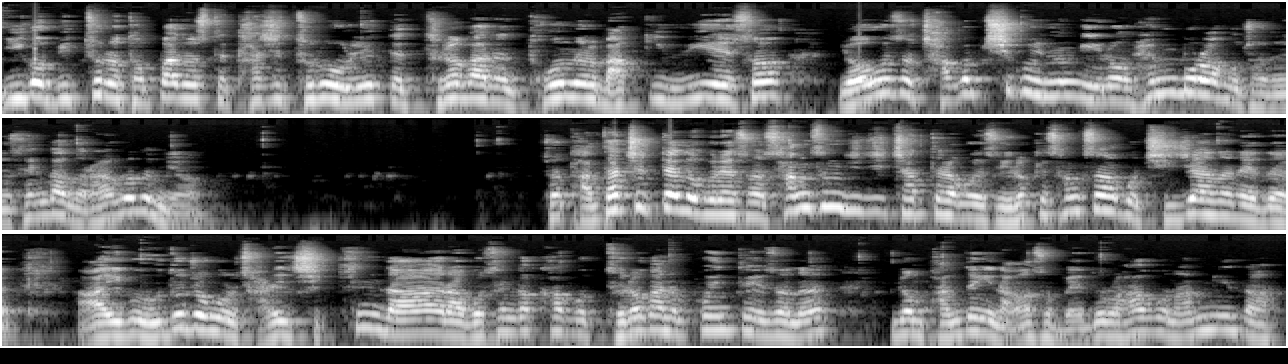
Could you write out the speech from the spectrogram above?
이거 밑으로 더 빠졌을 때 다시 들어올릴 때 들어가는 돈을 막기 위해서 여기서 작업치고 있는 게 이런 횡보라고 저는 생각을 하거든요. 저 단타 칠 때도 그래서 상승 지지 차트라고 해서 이렇게 상승하고 지지하는 애들 아 이거 의도적으로 자리 지킨다라고 생각하고 들어가는 포인트에서는 이런 반등이 나가서 매도를 하곤 합니다.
